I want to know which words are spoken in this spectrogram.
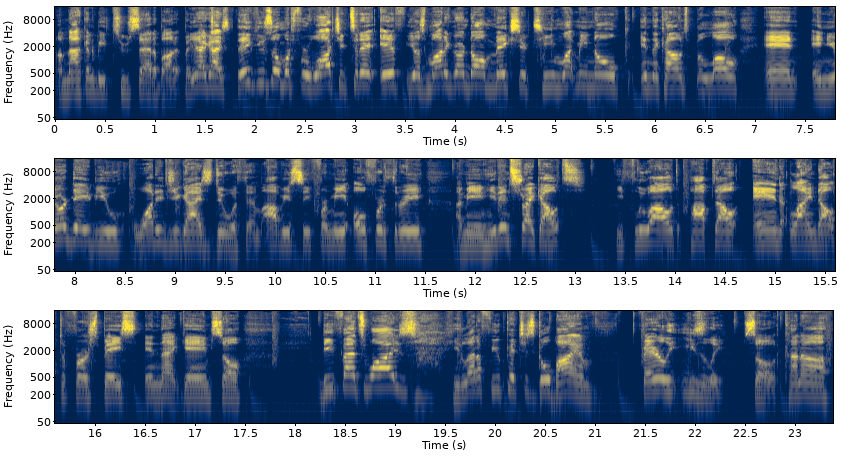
I'm not going to be too sad about it. But yeah, guys, thank you so much for watching today. If Yasmani Grandal makes your team, let me know in the comments below. And in your debut, what did you guys do with him? Obviously, for me, 0 for 3. I mean, he didn't strike out. He flew out, popped out, and lined out to first base in that game. So, defense-wise, he let a few pitches go by him fairly easily. So, kind of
